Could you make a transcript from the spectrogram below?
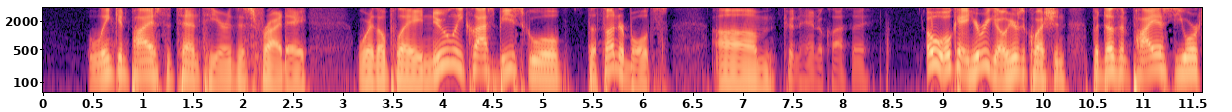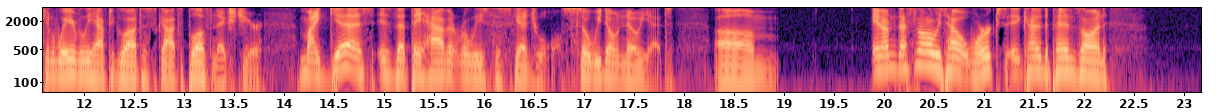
Lincoln Pius X here this Friday, where they'll play newly Class B school, the Thunderbolts. Um, couldn't handle Class A. oh, okay, here we go. Here's a question. But doesn't Pius, York, and Waverly have to go out to Scotts Bluff next year? My guess is that they haven't released the schedule, so we don't know yet. Um, and I'm, that's not always how it works. It kind of depends on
